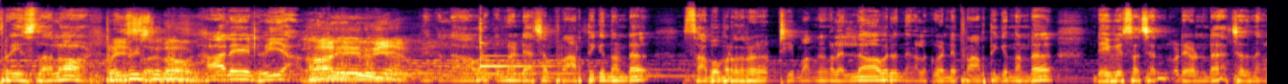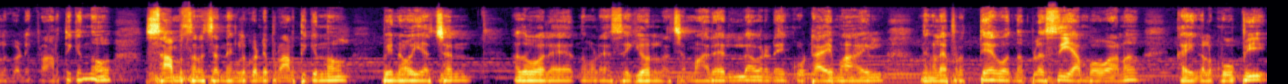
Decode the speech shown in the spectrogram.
praise the lord lord hallelujah Hallelujah. എല്ലാവർക്കും വേണ്ടി അച്ഛൻ പ്രാർത്ഥിക്കുന്നുണ്ട്. സബ ബ്രദർ ടീം അംഗങ്ങൾ എല്ലാവരും നിങ്ങൾക്ക് വേണ്ടി പ്രാർത്ഥിക്കുന്നുണ്ട്. ഡേവിസ് അച്ഛൻ ഇവിടെയുണ്ട്. അച്ഛൻ നിങ്ങൾക്ക് വേണ്ടി പ്രാർത്ഥിക്കുന്നു. സാംസൺ അച്ഛൻ നിങ്ങൾക്ക് വേണ്ടി പ്രാർത്ഥിക്കുന്നു. ബിനോയ് അച്ഛൻ അതുപോലെ നമ്മുടെ സെക്യൂർ അച്ഛന്മാരെ എല്ലാവരുടെയും കൂട്ടായ്മയിൽ നിങ്ങളെ പ്രത്യേകം ഒന്ന് ബ്ലസ് ചെയ്യാൻ പോവാണ്. കൈകൾ കൂപ്പി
